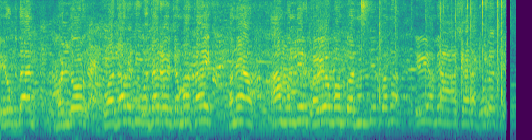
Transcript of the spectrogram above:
યોગદાન ભંડોળ વધારેથી વધારે જમા થાય અને આ મંદિર ભવ્યમાં મંદિર બને એવી અમે આશા રાખીએ છીએ.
